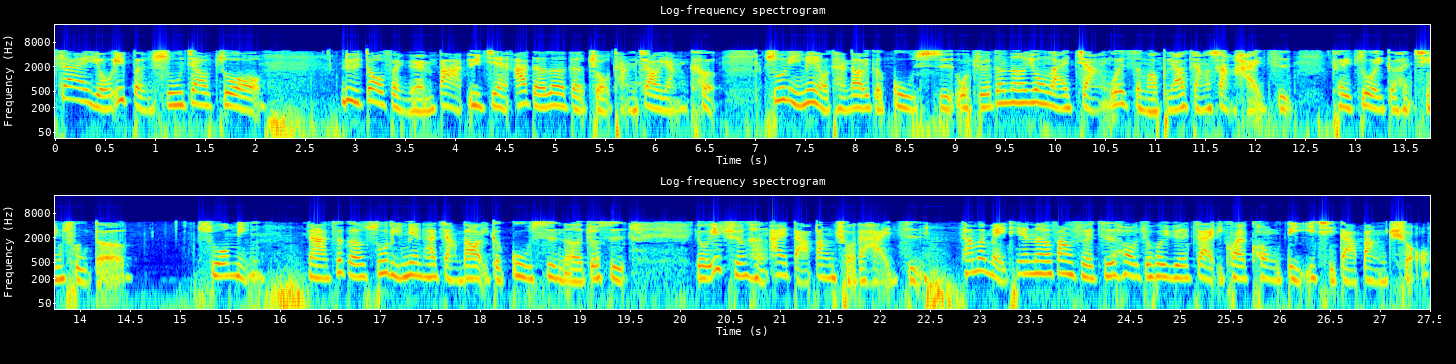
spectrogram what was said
在有一本书叫做。绿豆粉圆爸遇见阿德勒的九堂教养课，书里面有谈到一个故事，我觉得呢，用来讲为什么不要奖赏孩子，可以做一个很清楚的说明。那这个书里面他讲到一个故事呢，就是有一群很爱打棒球的孩子，他们每天呢放学之后就会约在一块空地一起打棒球。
